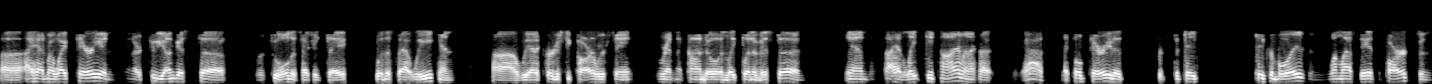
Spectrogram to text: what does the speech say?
uh, I had my wife Terry and, and our two youngest, uh, or two oldest, I should say, with us that week, and uh, we had a courtesy car. We were staying, renting a condo in Lake Buena Vista, and and I had late tee time, and I thought, yeah, I told Terry to to take take the boys and one last day at the parks and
